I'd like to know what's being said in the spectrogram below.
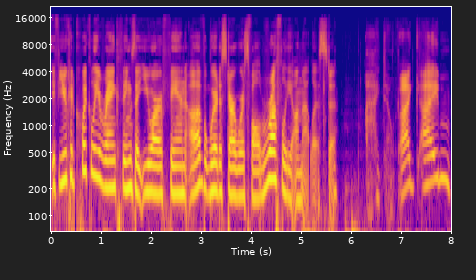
if you could quickly rank things that you are a fan of, where does Star Wars fall roughly on that list? I don't. I I'm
